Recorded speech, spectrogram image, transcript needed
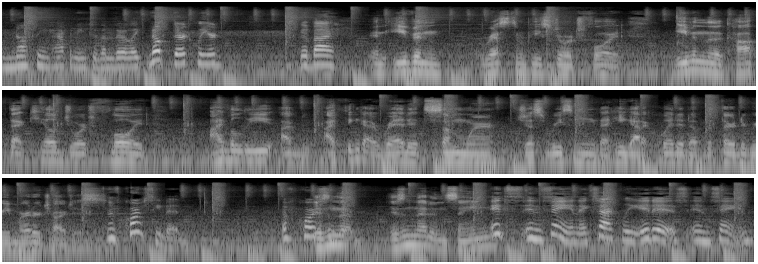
nothing happening to them. They're like, nope, they're cleared. Goodbye. and even rest in peace george floyd even the cop that killed george floyd i believe i, I think i read it somewhere just recently that he got acquitted of the third degree murder charges Of course he did. Of course isn't he that did. isn't that insane It's insane. Exactly. It is insane.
